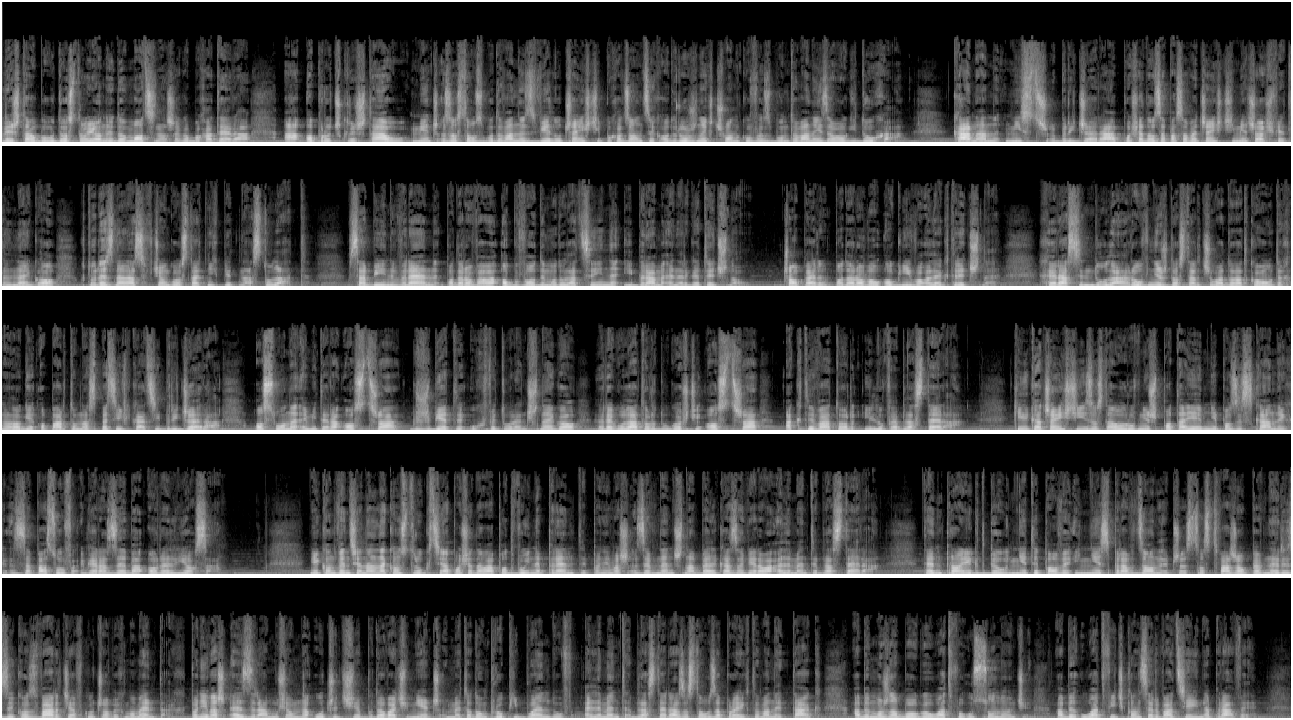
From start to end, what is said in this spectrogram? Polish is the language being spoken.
Kryształ był dostrojony do mocy naszego bohatera, a oprócz kryształu miecz został zbudowany z wielu części pochodzących od różnych członków zbuntowanej załogi ducha. Kanan, mistrz Bridgera, posiadał zapasowe części miecza świetlnego, które znalazł w ciągu ostatnich 15 lat. Sabine Wren podarowała obwody modulacyjne i bramę energetyczną. Chopper podarował ogniwo elektryczne. Hera Syndulla również dostarczyła dodatkową technologię opartą na specyfikacji Bridgera, osłonę emitera ostrza, grzbiety uchwytu ręcznego, regulator długości ostrza, aktywator i lufę blastera. Kilka części zostało również potajemnie pozyskanych z zapasów Garazeba Aureliosa. Niekonwencjonalna konstrukcja posiadała podwójne pręty, ponieważ zewnętrzna belka zawierała elementy blastera. Ten projekt był nietypowy i niesprawdzony, przez co stwarzał pewne ryzyko zwarcia w kluczowych momentach. Ponieważ Ezra musiał nauczyć się budować miecz metodą prób i błędów, element blastera został zaprojektowany tak, aby można było go łatwo usunąć, aby ułatwić konserwację i naprawy.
